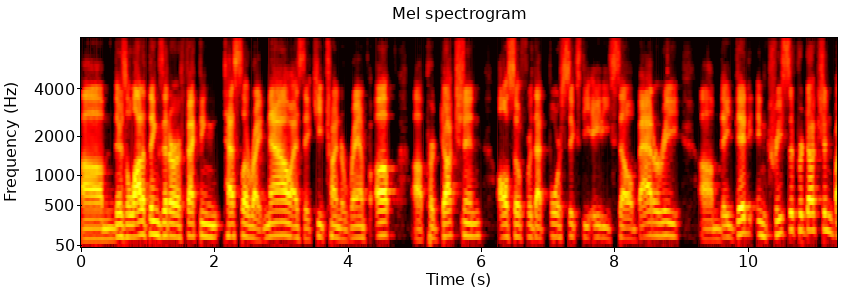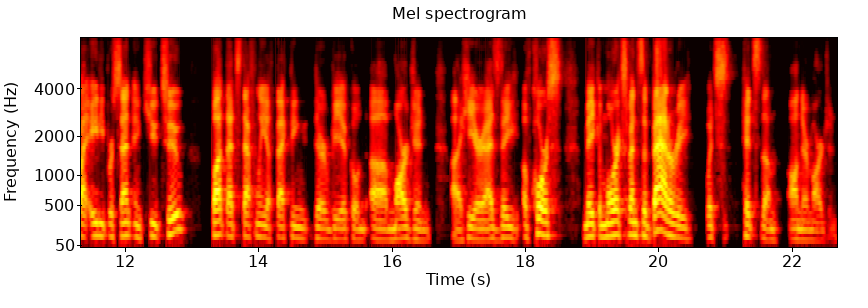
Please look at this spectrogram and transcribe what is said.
Um, there's a lot of things that are affecting Tesla right now as they keep trying to ramp up uh, production. Also, for that 46080 cell battery, um, they did increase the production by 80% in Q2, but that's definitely affecting their vehicle uh, margin uh, here as they, of course, make a more expensive battery, which hits them on their margin.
